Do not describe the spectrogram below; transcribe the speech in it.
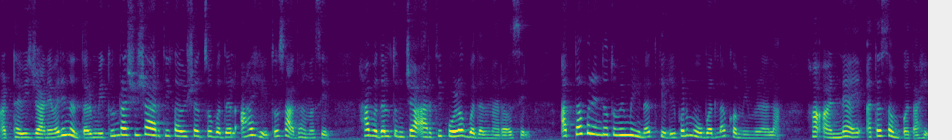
अठ्ठावीस जानेवारीनंतर मिथुन राशीच्या आर्थिक आयुष्यात जो बदल आहे तो साधा नसेल. हा बदल तुमच्या आर्थिक ओळख बदलणारा असेल. आत्तापर्यंत तुम्ही मेहनत केली पण मोबदला कमी मिळाला. हा अन्याय आता संपत आहे.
